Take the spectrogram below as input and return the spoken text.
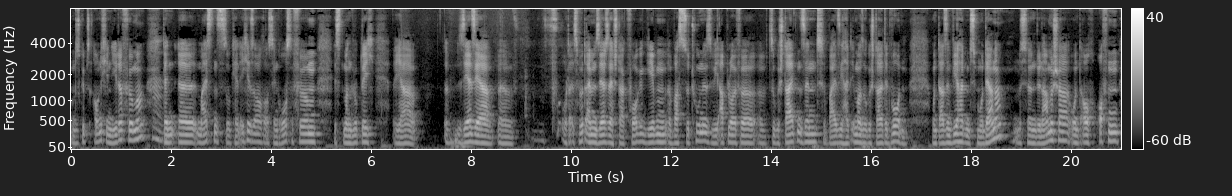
Und das gibt es auch nicht in jeder Firma, mhm. denn äh, meistens, so kenne ich es auch aus den großen Firmen, ist man wirklich ja sehr, sehr äh, oder es wird einem sehr, sehr stark vorgegeben, was zu tun ist, wie Abläufe äh, zu gestalten sind, weil sie halt immer so gestaltet wurden. Und da sind wir halt ein bisschen moderner, ein bisschen dynamischer und auch offen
